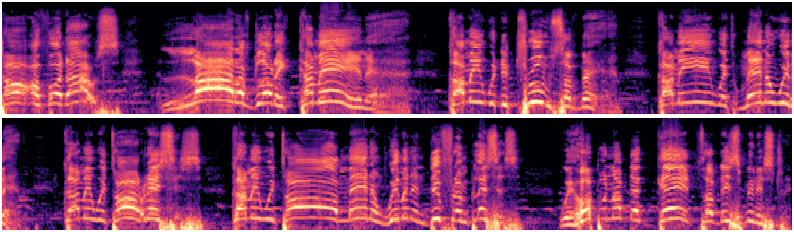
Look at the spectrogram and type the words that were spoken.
door of our house. Lord of glory, come in. Come in with the troops of men. Come in with men and women. Come in with all races. Come in with all men and women in different places. We open up the gates of this ministry.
